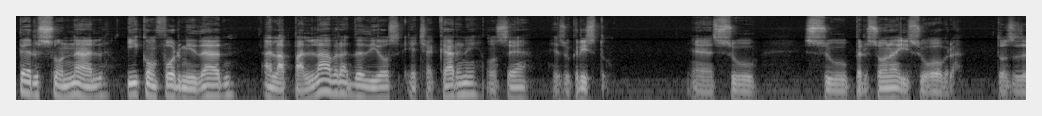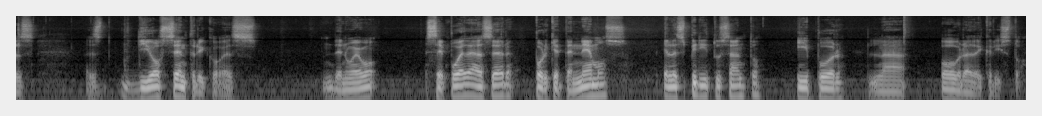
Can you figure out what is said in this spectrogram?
personal y conformidad a la palabra de Dios hecha carne, o sea, Jesucristo, eh, su, su persona y su obra. Entonces es, es Dios céntrico, es, de nuevo, se puede hacer porque tenemos el Espíritu Santo y por la obra de Cristo.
